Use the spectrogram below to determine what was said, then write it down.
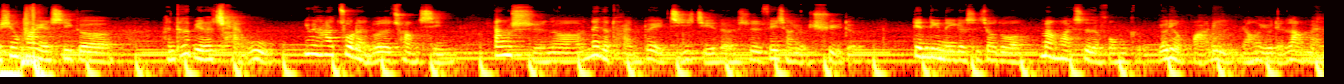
流星花园是一个很特别的产物，因为它做了很多的创新。当时呢，那个团队集结的是非常有趣的，奠定了一个是叫做漫画式的风格，有点华丽，然后有点浪漫的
